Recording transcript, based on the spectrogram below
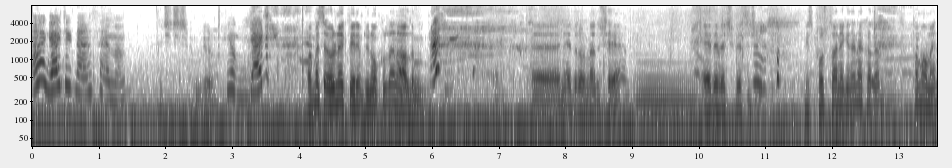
Ama gerçekten sevmem. Hiç hiç hiç biliyorum. Yok gerçekten. Bak mesela örnek vereyim. Dün okuldan aldım. Ee, nedir onun adı? Şeye. Hmm, E-Devlet şifresi için. Biz postaneye gidene kadar tamamen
